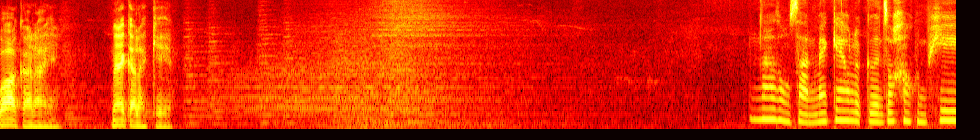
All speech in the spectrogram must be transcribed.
ว่ากะไร แม่กะละเกด งสารแม่แก้วเหลือเกินเจ้าค่ะคุณพี่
